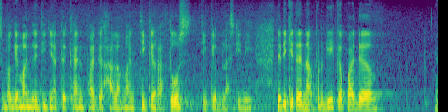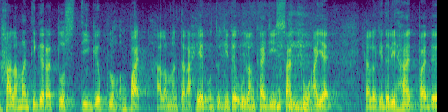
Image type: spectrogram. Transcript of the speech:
sebagaimana dinyatakan pada halaman 313 ini. Jadi kita nak pergi kepada halaman 334 halaman terakhir untuk kita ulang kaji satu ayat. Kalau kita lihat pada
